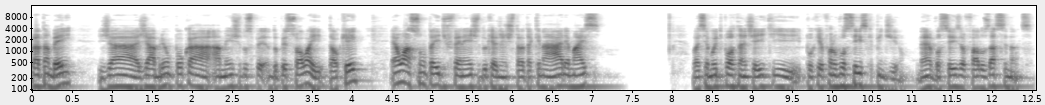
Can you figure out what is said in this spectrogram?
Para também já, já abrir um pouco a, a mente dos, do pessoal aí, tá ok? É um assunto aí diferente do que a gente trata aqui na área, mas vai ser muito importante aí que porque foram vocês que pediram, né? Vocês eu falo os assinantes.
